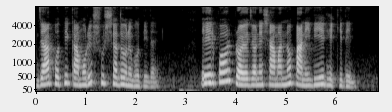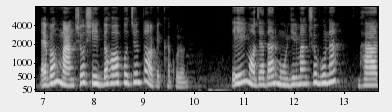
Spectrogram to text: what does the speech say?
যা প্রতি কামড়ে সুস্বাদু অনুভূতি দেয়। এরপর প্রয়োজনে সামান্য পানি দিয়ে ঢেকে দিন। এবং মাংস সিদ্ধ হওয়া পর্যন্ত অপেক্ষা করুন। এই মজাদার মুরগির মাংস ভুনা, ভাত,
